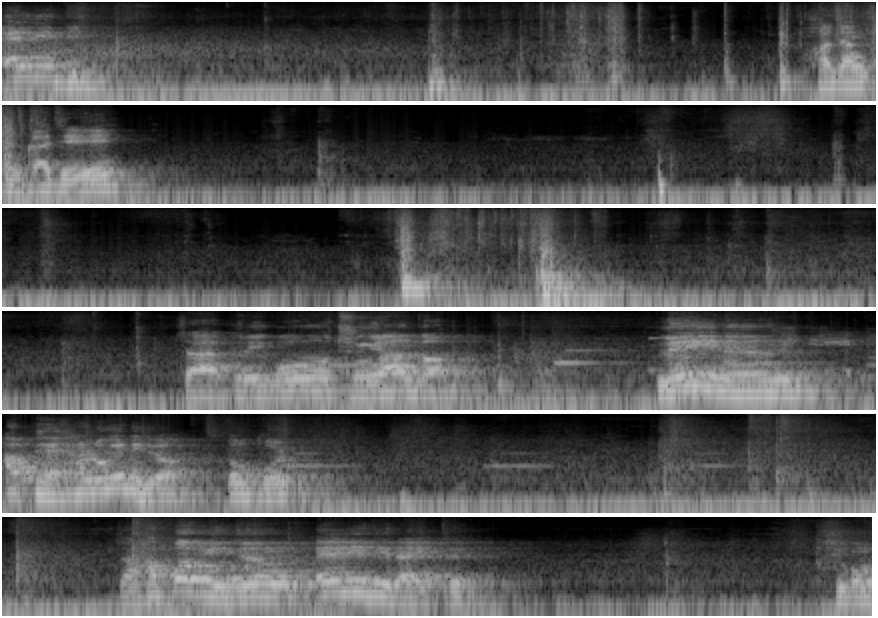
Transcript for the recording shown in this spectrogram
LED 화장품까지 자 그리고 중요한 거. 레이는 앞에 할로겐이죠? 똥볼. 자 합법 인증 LED 라이트. 시공.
